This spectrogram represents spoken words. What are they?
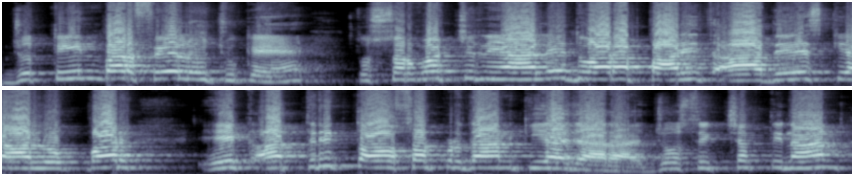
जो तीन बार फेल हो चुके हैं तो सर्वोच्च न्यायालय द्वारा पारित आदेश के आलोक पर एक अतिरिक्त अवसर प्रदान किया जा रहा है। जो शिक्षक दिनांक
